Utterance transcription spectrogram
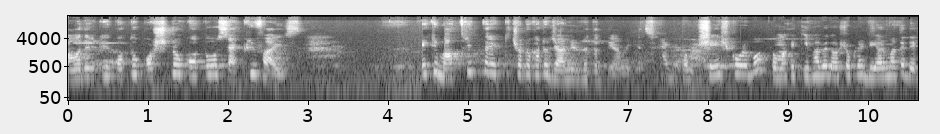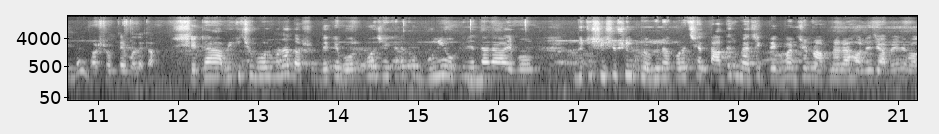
আমাদেরকে কত কষ্ট, কত স্যাক্রিফাইস একটি মাতৃত্বের একটি ছোটখাটো জার্নির ভেতর দিয়ে আমি গেছি। একদম। শেষ করব। তোমাকে কীভাবে দর্শকরা ডিয়ার মাতে দেখবেন? দর্শকদের বলে দাও। সেটা আমি কিছু বলব না। দর্শকদেরকে বলব যে এখানে খুব গুণী অভিনেতারা এবং দুটি শিশু শিল্পী অভিনয় করেছেন। তাদের ম্যাজিক দেখবার জন্য আপনারা হলে যাবেন এবং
